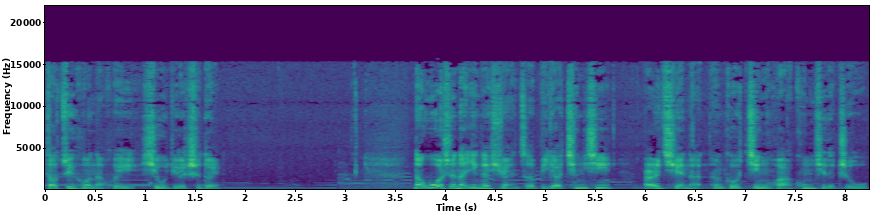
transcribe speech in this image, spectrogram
到最后呢，会嗅觉迟钝。那卧室呢，应该选择比较清新，而且呢，能够净化空气的植物。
